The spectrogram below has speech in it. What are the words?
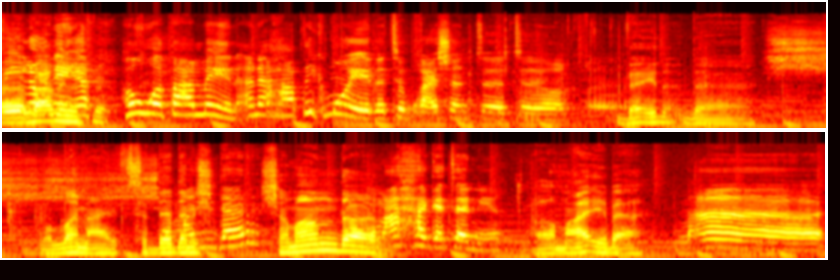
في لونين الف- هو طعمين. أنا هعطيك موية إذا تبغى عشان ت... ت... ده إيه ده؟ ده والله ما عارف تصدق ده مش شمندر. ومعاه حاجة تانية. آه معاه إيه بقى؟ معاه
